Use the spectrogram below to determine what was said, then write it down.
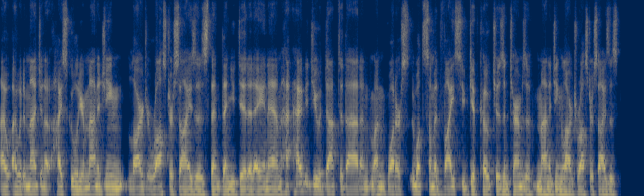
I, I, would imagine at high school you're managing larger roster sizes than than you did at A and M. How, how, did you adapt to that, and, and what are what's some advice you'd give coaches in terms of managing large roster sizes?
